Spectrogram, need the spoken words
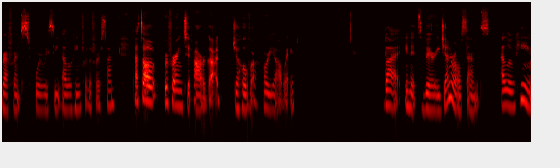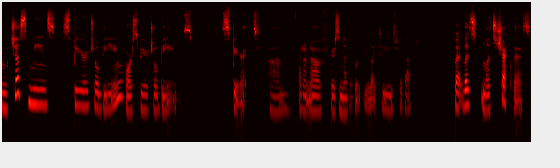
referenced where we see Elohim for the first time, that's all referring to our God, Jehovah or Yahweh. But in its very general sense, Elohim just means spiritual being or spiritual beings. Spirit. Um, I don't know if there's another word you like to use for that, but let's let's check this.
